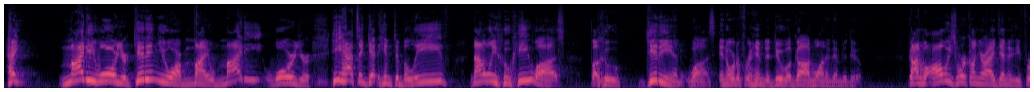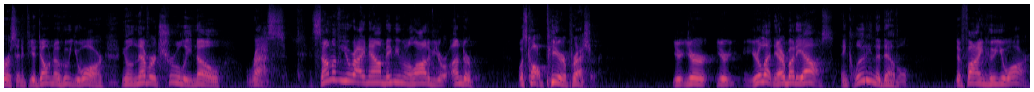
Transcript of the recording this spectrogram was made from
Hey, mighty warrior, Gideon, you are my mighty warrior. He had to get him to believe not only who he was, but who Gideon was in order for him to do what God wanted him to do. God will always work on your identity first, and if you don't know who you are, you'll never truly know rest. Some of you right now, maybe even a lot of you, are under what's called peer pressure. You're, you're, you're, you're letting everybody else, including the devil, define who you are.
